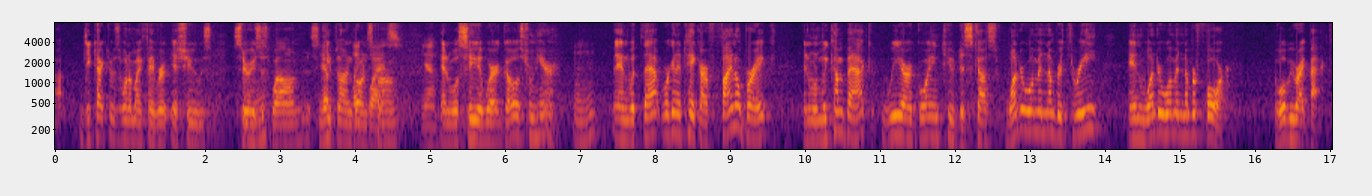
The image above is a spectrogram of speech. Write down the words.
Uh, Detective is one of my favorite issues, series as well, and it Mm-hmm. Yep, keeps on going likewise. strong. Yeah. And we'll see where it goes from here. And with that, we're going to take our final break. And when we come back, we are going to discuss Wonder Woman number three and Wonder Woman number four. We'll be right back.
